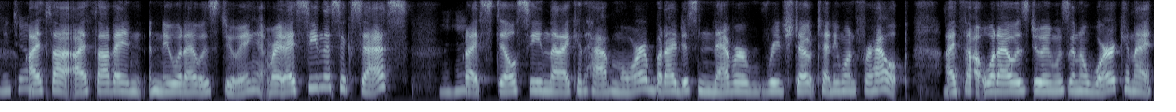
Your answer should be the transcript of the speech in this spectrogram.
Me too. I thought I thought I knew what I was doing. Right. I seen the success, mm-hmm. but I still seen that I could have more, but I just never reached out to anyone for help. I thought what I was doing was going to work and I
